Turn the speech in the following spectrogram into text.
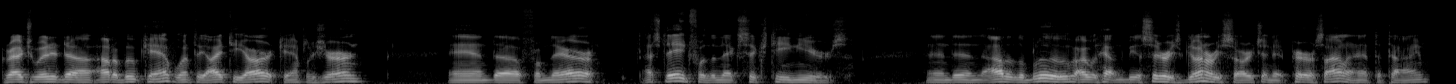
graduated uh, out of boot camp, went to ITR at Camp Lejeune, and uh, from there I stayed for the next 16 years. And then out of the blue, I would happen to be a series gunnery sergeant at Parris Island at the time.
